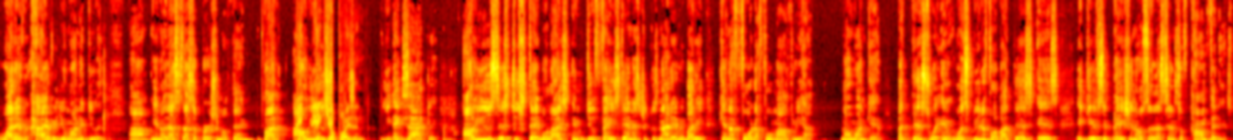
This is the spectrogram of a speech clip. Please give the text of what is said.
whatever, however you want to do it. Um, you know, that's that's a personal thing. But I'll pick, use your poison. Exactly. I'll use this to stabilize and do phase dentistry because not everybody can afford a full mouth rehab. No one can. But this way, and what's beautiful about this is it gives the patient also that sense of confidence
